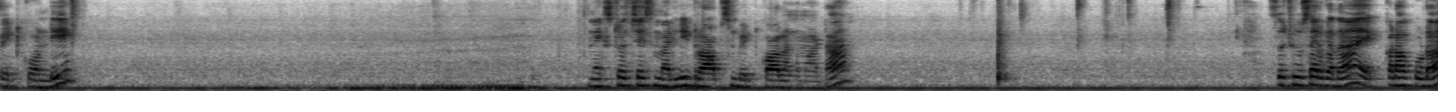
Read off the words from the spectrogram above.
పెట్టుకోండి. నెక్స్ట్ వచ్చేసి మళ్ళీ డ్రాప్స్ని పెట్టుకోవాలన్నమాట. సో చూసారు కదా ఎక్కడా కూడా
